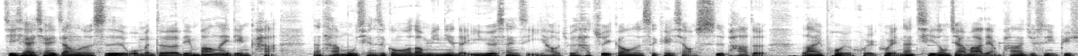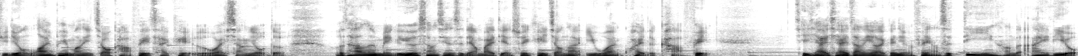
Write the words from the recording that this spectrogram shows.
接下来下一张呢是我们的联邦赖点卡，那它目前是公告到明年的一月三十一号，就是它最高呢是可以享有四趴的 Line Point 回馈，那其中加码两趴就是你必须利用 Line Pay Money 缴卡费才可以额外享有的，而它呢每个月上限是两百点，所以可以缴纳一万块的卡费。接下来下一张要来跟你们分享是第一银行的 iDeal，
